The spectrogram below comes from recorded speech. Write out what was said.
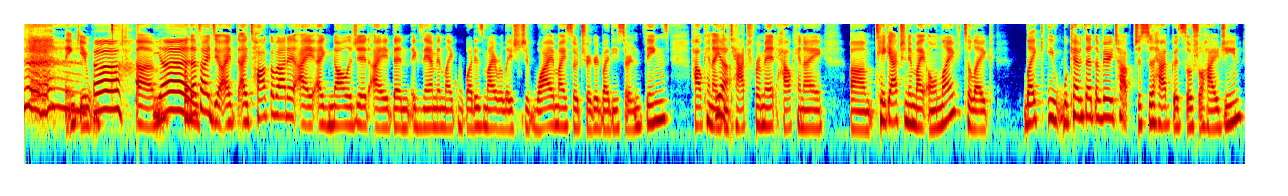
Thank you. Um, yes. But that's how I do. I, I talk about it. I, I acknowledge it. I then examine like what is my relationship? Why am I so triggered by these certain things? How can I Yeah. detach from it? How can I um, take action in my own life to like like you, what Kevin said at the very top, just to have good social hygiene,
